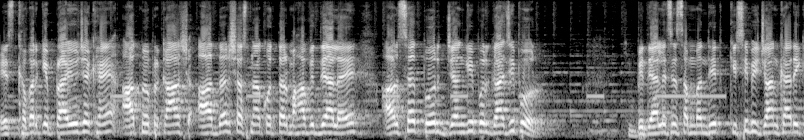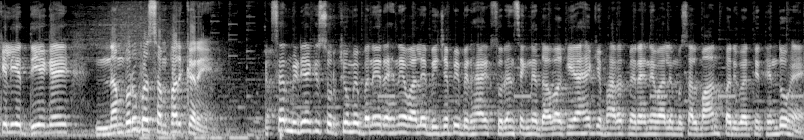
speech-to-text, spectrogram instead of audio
इस खबर के प्रायोजक हैं आत्म प्रकाश आदर्श स्नाकोत्तर महाविद्यालय, अरसदपुर, जंगीपुर, गाजीपुर। विद्यालय से संबंधित किसी भी जानकारी के लिए दिए गए नंबरों पर संपर्क करें। अक्सर मीडिया की सुर्खियों में बने रहने वाले बीजेपी विधायक सुरेंद्र सिंह ने दावा किया है कि भारत में रहने वाले मुसलमान परिवर्तित हिंदू हैं।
